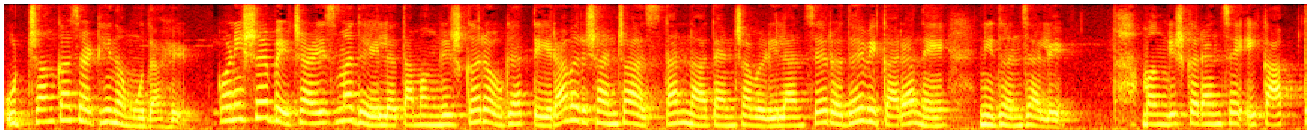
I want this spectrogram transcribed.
उच्चांकासाठी नमूद आहे. एकोणीसशे बेचाळीसमध्ये लता मंगेशकर अवघ्या तेरा वर्षांच्या असताना त्यांच्या वडिलांचे हृदयविकाराने निधन झाले. मंगेशकरांचे एक आप्त.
